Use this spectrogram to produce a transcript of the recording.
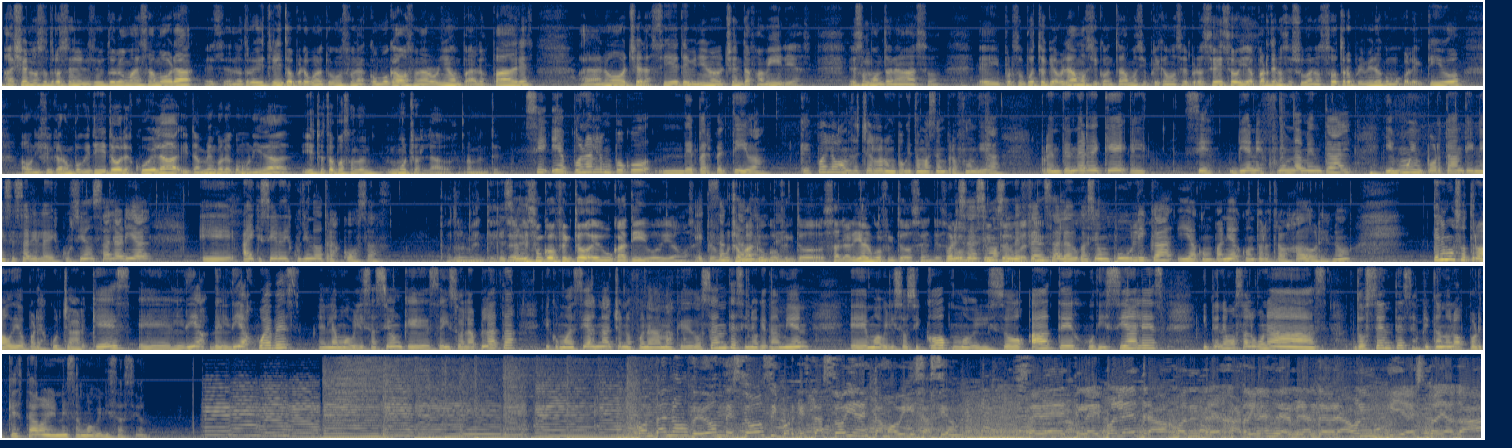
Ayer nosotros en el Instituto Loma de Zamora, en otro distrito, pero bueno, tuvimos una, convocamos una reunión para los padres a la noche, a las 7, vinieron 80 familias. Es un montonazo. Eh, y por supuesto que hablamos y contamos y explicamos el proceso y aparte nos ayuda a nosotros primero como colectivo a unificar un poquitito la escuela y también con la comunidad. Y esto está pasando en muchos lados, realmente. Sí, y a ponerle un poco de perspectiva, que después lo vamos a charlar un poquito más en profundidad, pero entender de que el, si es, bien es fundamental y es muy importante y necesaria la discusión salarial, eh, hay que seguir discutiendo otras cosas. Totalmente. Que son- Es un conflicto educativo, digamos. Esto, es mucho más que un conflicto salarial, un conflicto docente. es Por eso decimos en defensa de la educación pública y acompañados con todos los trabajadores, ¿no? Tenemos otro audio para escuchar, que es el día del día jueves, en la movilización que se hizo a La Plata, y como decías Nacho, no fue nada más que de docentes, sino que también eh, movilizó SICOP, movilizó ATE, judiciales, y tenemos algunas docentes explicándonos por qué estaban en esa movilización. Contanos de dónde sos y por qué estás hoy en esta movilización. Soy de Claypole, trabajo en tres jardines de Almirante Brown y estoy acá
